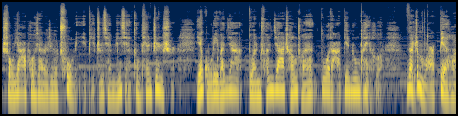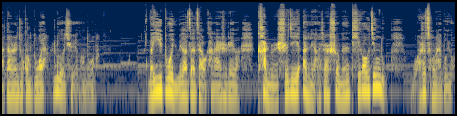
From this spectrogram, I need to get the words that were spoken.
受压迫下的这个处理，比之前明显更偏真实，也鼓励玩家短传加长传，多打边中配合。那这么玩，变化当然就更多呀，乐趣也更多嘛。唯一多余的，在在我看来是这个看准时机按两下射门，提高精度，我是从来不用。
